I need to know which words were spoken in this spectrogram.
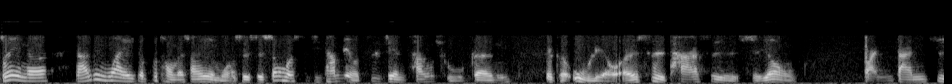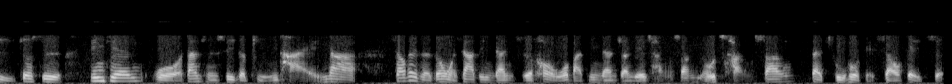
所以呢，然后另外一个不同的商业模式是，生活市集它没有自建仓储跟这个物流，而是它是使用。短单制就是今天我单纯是一个平台，那消费者跟我下订单之后，我把订单转给厂商，由厂商再出货给消费者，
